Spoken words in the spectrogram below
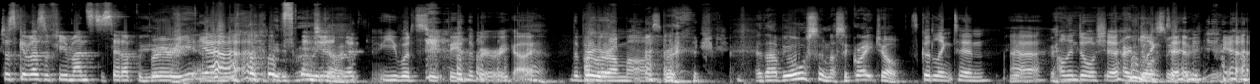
just give us a few months to set up a brewery and Yeah. then I could be we'll the brewery you guy. You would suit being the brewery guy. Yeah. The brewer on Mars. That'd be awesome. That's a great job. It's good LinkedIn. Yeah. Uh, I'll endorse you on Endorse LinkedIn. please. Yeah.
